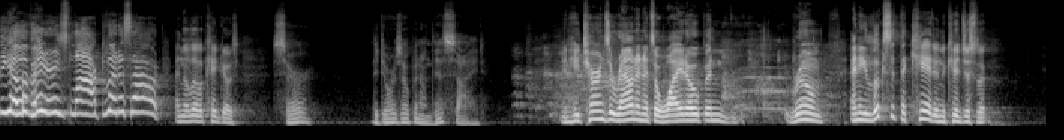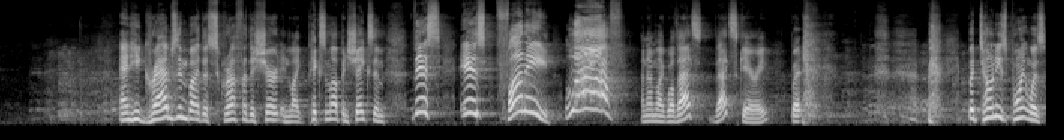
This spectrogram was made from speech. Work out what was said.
The elevator is locked! Let us out! And the little kid goes, Sir, the door's open on this side. And he turns around, and it's a wide open room. And he looks at the kid, and the kid just looks and he grabs him by the scruff of the shirt and like picks him up and shakes him. This is funny. Laugh. And I'm like, well, that's that's scary. But but Tony's point was,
